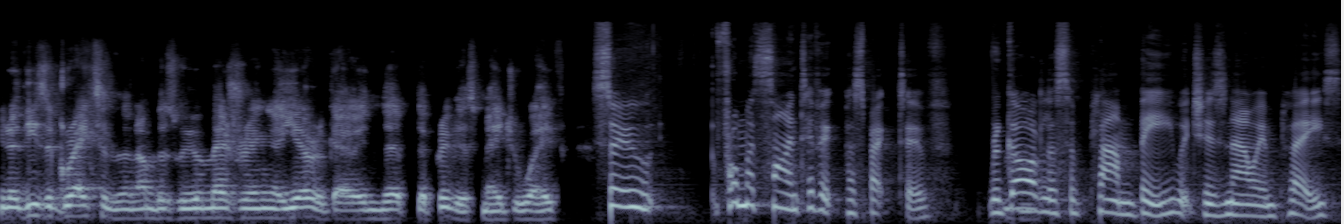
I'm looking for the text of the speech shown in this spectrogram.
you know, these are greater than the numbers we were measuring a year ago in the, the previous major wave. So, from a scientific perspective, regardless of Plan B, which is now in place,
